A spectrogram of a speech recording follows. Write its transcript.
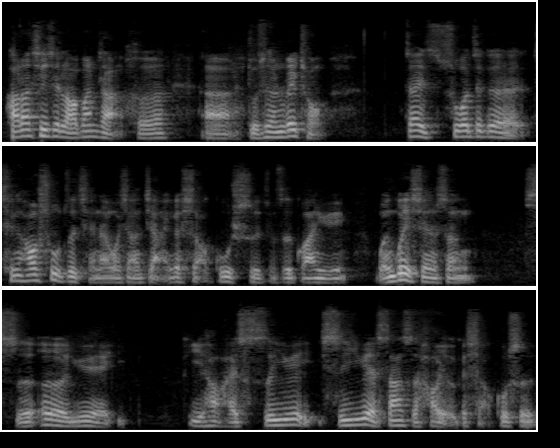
好的，谢谢老班长和啊主持人 Rachel。在说这个青蒿素之前呢，我想讲一个小故事，就是关于文贵先生十二月一号还是十一月十一月三十号有一个小故事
